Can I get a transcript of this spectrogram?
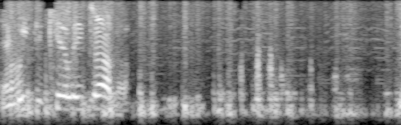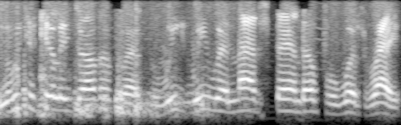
and we can kill each other. We can kill each other, but we we will not stand up for what's right.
